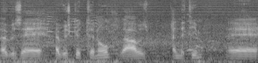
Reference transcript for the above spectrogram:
it was uh, it was good to know that I was in the team. Uh,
